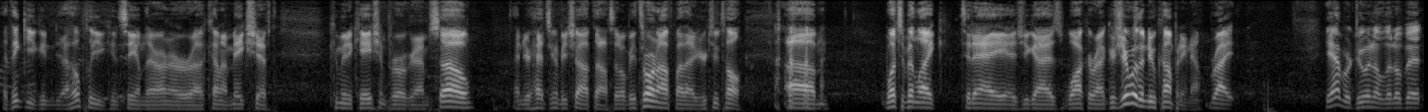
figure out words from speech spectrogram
I think you can. Hopefully, you can see him there on our uh, kind of makeshift communication program. So, and your head's going to be chopped off, so don't be thrown off by that. You're too tall. Um, what's it been like today as you guys walk around? Because you're with a new company now. Right. Yeah, we're doing a little bit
